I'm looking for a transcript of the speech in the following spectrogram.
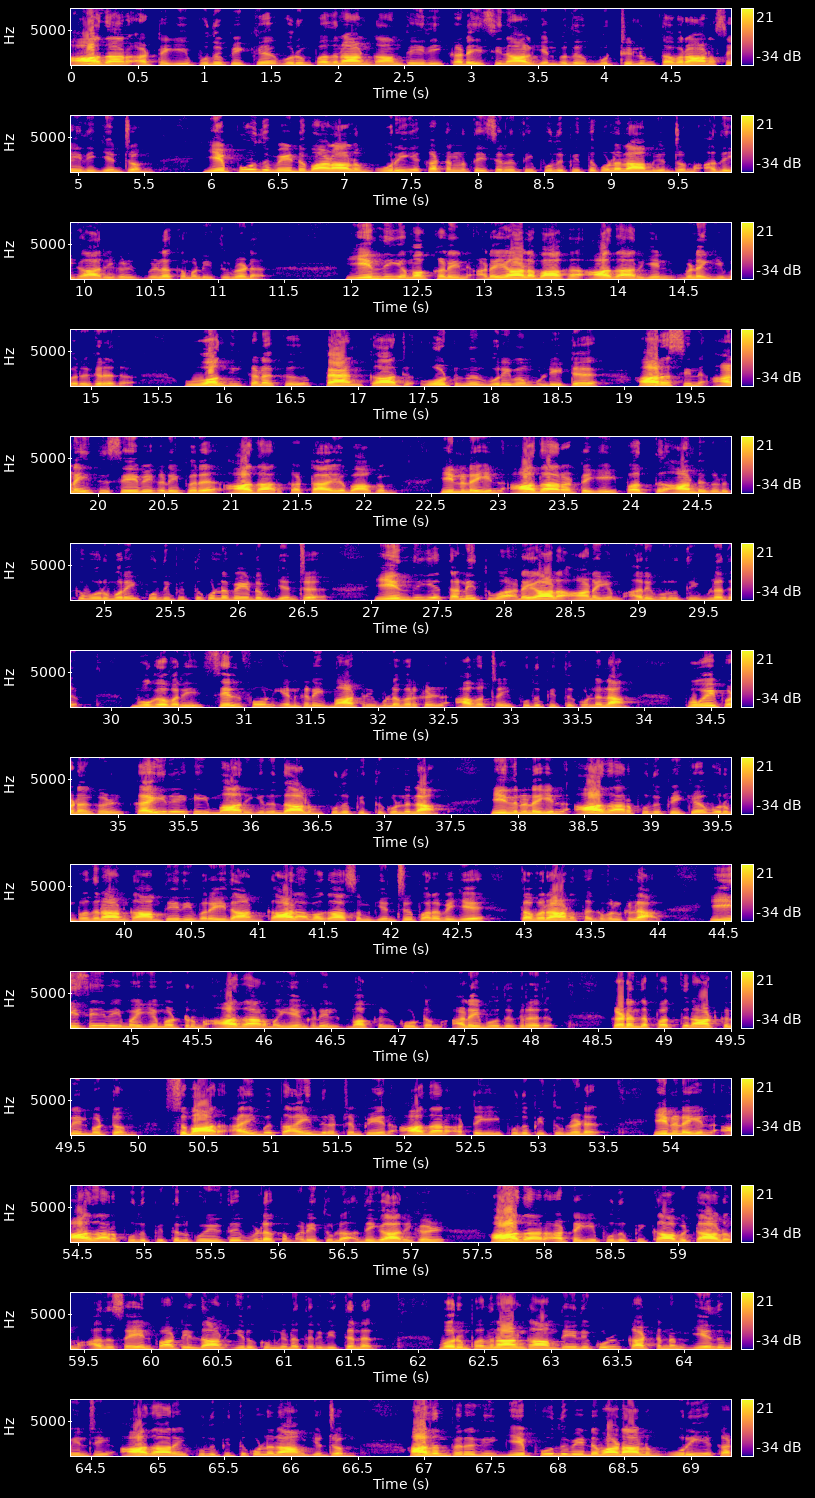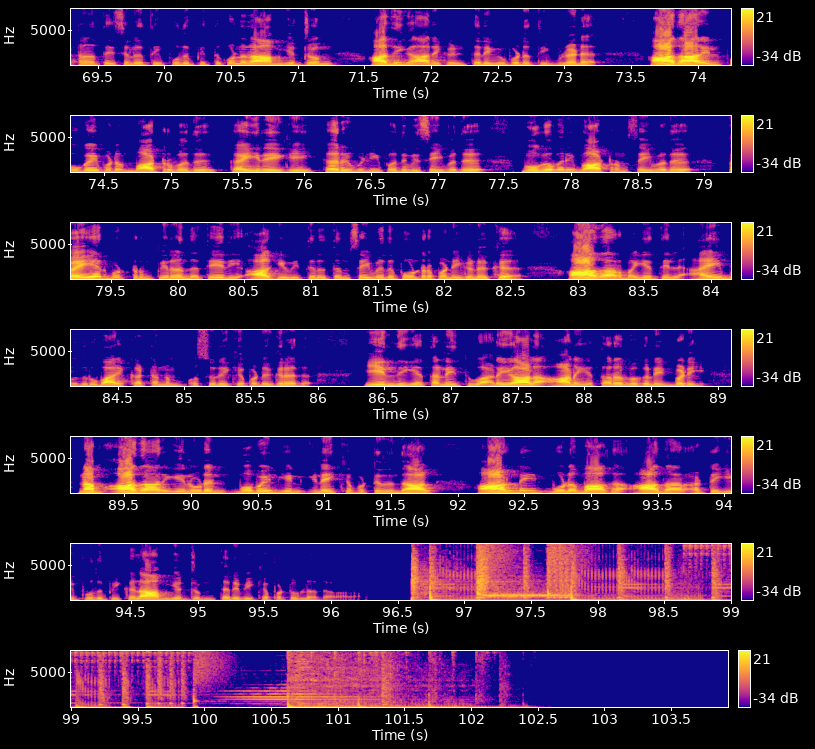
ஆதார் அட்டையை புதுப்பிக்க வரும் பதினான்காம் தேதி கடைசி நாள் என்பது முற்றிலும் தவறான செய்தி என்றும் எப்போது வேண்டுமானாலும் உரிய கட்டணத்தை செலுத்தி புதுப்பித்துக் கொள்ளலாம் என்றும் அதிகாரிகள் விளக்கம் அளித்துள்ளனர் இந்திய மக்களின் அடையாளமாக ஆதார் எண் விளங்கி வருகிறது. வங்கிக் கணக்கு பான் கார்டு ஓட்டுநர் உரிமம் உள்ளிட்ட அரசின் அனைத்து சேவைகளை பெற ஆதார் கட்டாயமாகும். இந்நிலையில் ஆதார் அட்டையை பத்து ஆண்டுகளுக்கு ஒருமுறை புதுப்பித்துக் கொள்ள வேண்டும் என்று இந்திய தனித்துவ அடையாள ஆணையம் அறிவுறுத்தியுள்ளது. முகவரி செல்போன் எண்களை மாற்றி உள்ளவர்கள் அவற்றை புதுப்பித்துக் கொள்ளலாம். புகைப்படங்கள் கைரேகை மாறி இருந்தாலும் புதுப்பித்துக் கொள்ளலாம். இந்த நிலையில் ஆதார் புதுப்பிக்க வரும் பதினான்காம் தேதி வரைதான் கால அவகாசம் என்று பரவிய தவறான தகவல்களால் இ சேவை மையம் மற்றும் ஆதார் மையங்களில் மக்கள் கூட்டம் அலைமோதுகிறது. கடந்த பத்து நாட்களில் மட்டும் சுமார் ஐம்பத்து ஐந்து லட்சம் பேர் ஆதார் அட்டையை புதுப்பித்துள்ளனர். இந்நிலையில் ஆதார் புதுப்பித்தல் குறித்து விளக்கம் அளித்துள்ள அதிகாரிகள் ஆதார் அட்டையை புதுப்பிக்காவிட்டாலும் அது செயல்பாட்டில்தான் இருக்கும் என தெரிவித்தனர். வரும் பதினான்காம் தேதிக்குள் கட்டணம் ஏதுமின்றி ஆதாரை புதுப்பித்துக் கொள்ளலாம் என்றும் அதன் பிறகு எப்போது வேண்டுமானாலும் உரிய கட்டணத்தை செலுத்தி புதுப்பித்துக் கொள்ளலாம் என்றும் அதிகாரிகள் தெளிவுபடுத்தியுள்ளனர். ஆதாரில் புகைப்படம் மாற்றுவது கைரேகை கருவிழி பதிவு செய்வது முகவரி மாற்றம் செய்வது பெயர் மற்றும் பிறந்த தேதி ஆகியவை திருத்தம் செய்வது போன்ற பணிகளுக்கு ஆதார் மையத்தில் ஐம்பது ரூபாய் கட்டணம் வசூலிக்கப்படுகிறது. இந்திய தனித்துவ அடையாள ஆணைய தரவுகளின்படி நம் ஆதார் எண்ணுடன் மொபைல் எண் இணைக்கப்பட்டிருந்தால் ஆன்லைன் மூலமாக ஆதார் அட்டையை புதுப்பிக்கலாம் என்றும் தெரிவிக்கப்பட்டுள்ளது.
